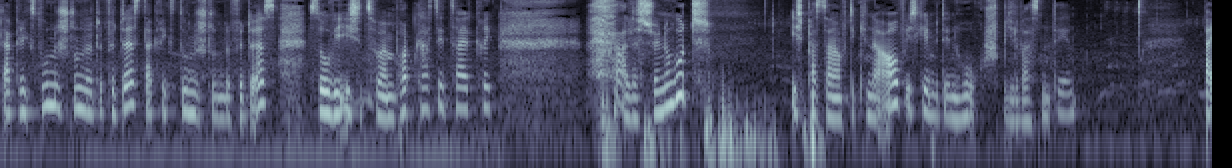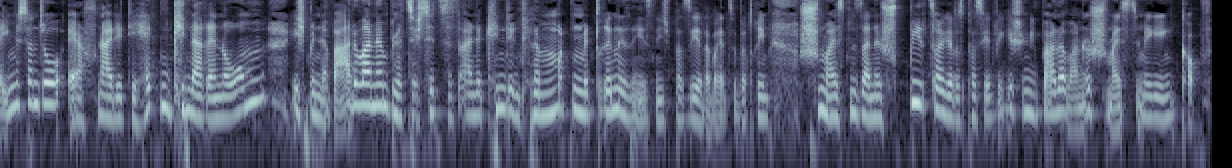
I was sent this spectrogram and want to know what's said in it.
da kriegst du eine Stunde für das, da kriegst du eine Stunde für das, so wie ich jetzt für meinen Podcast die Zeit kriege. Alles schön und gut. Ich passe dann auf die Kinder auf, ich gehe mit denen hoch, spiele was mit denen. bei ihm ist dann so, er schneidet die Hecken, Kinder rennen um, ich bin in der Badewanne, plötzlich sitzt das eine Kind in Klamotten mit drin, nee, ist nicht passiert, aber jetzt übertrieben, schmeißt mir seine Spielzeuge, das passiert wirklich in die Badewanne, schmeißt sie mir gegen den Kopf.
